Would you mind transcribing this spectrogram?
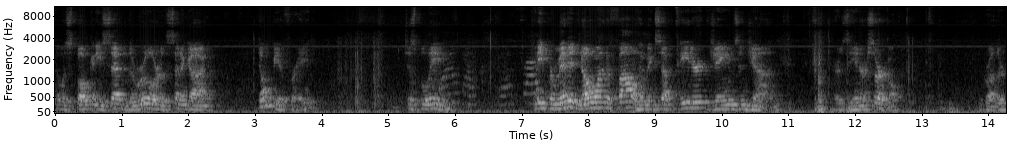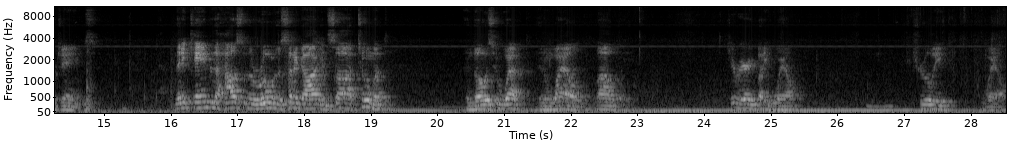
that was spoken, he said to the ruler of the synagogue, Don't be afraid. Just believe. And he permitted no one to follow him except Peter, James, and John. There's the inner circle, the brother of James. Then he came to the house of the ruler of the synagogue and saw a tumult and those who wept and wailed loudly. Did you ever hear anybody wail? Truly wail.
